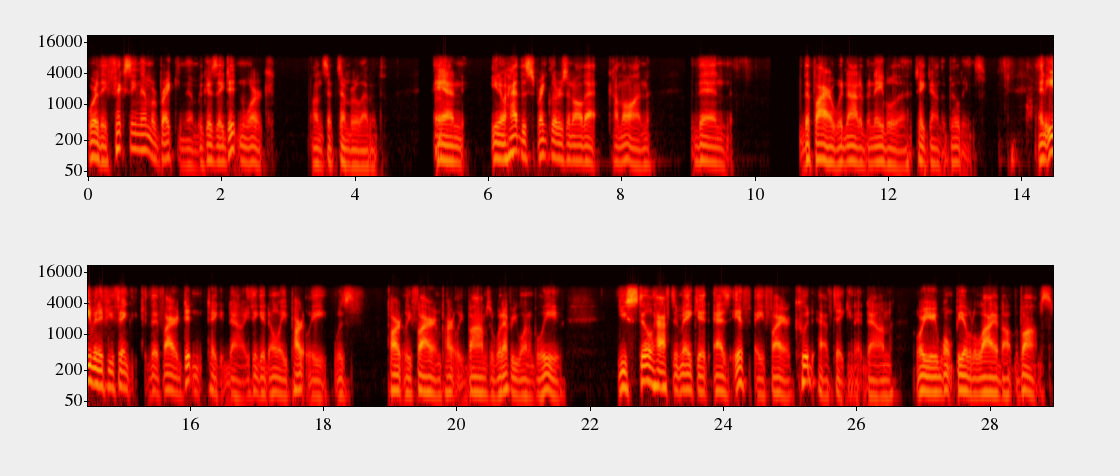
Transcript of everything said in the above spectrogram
were they fixing them or breaking them? Because they didn't work on September 11th. Hmm. And you know, had the sprinklers and all that come on, then the fire would not have been able to take down the buildings. And even if you think the fire didn't take it down, you think it only partly was partly fire and partly bombs or whatever you want to believe, you still have to make it as if a fire could have taken it down, or you won't be able to lie about the bombs,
